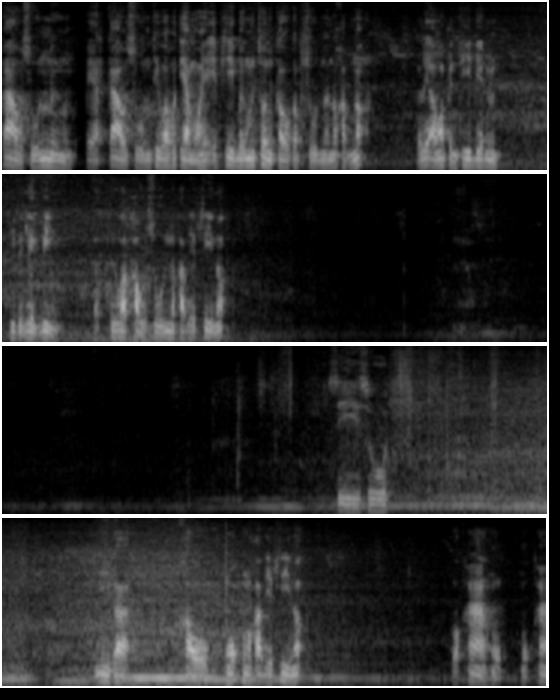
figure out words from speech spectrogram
เก้าศูนย์หนึ่งแปดเก้าศูนย์ที่ว่าพอเตรียมเอาให้เอฟซีเบิ่งมันส้นเก่ากับศูนย์นั่นเนาะครับเนาะก็เลยเอามาเป็นที่เด่น ที่เป็นเลขวิ่งก็คือว่าเข่าศูนย์นะครับเอฟซีเนาะสี่สูตร นี่ก็เข่าหกนะครับเอฟซีเนาะหกห้าหกหกห้า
